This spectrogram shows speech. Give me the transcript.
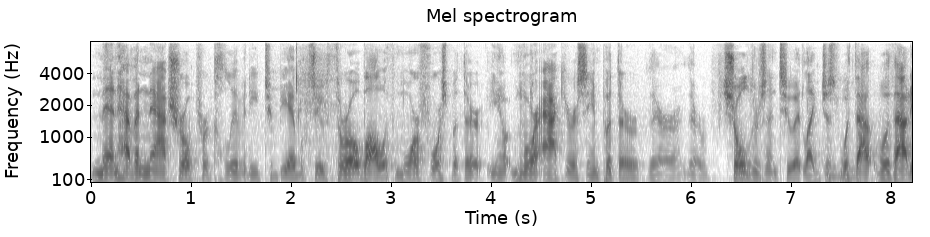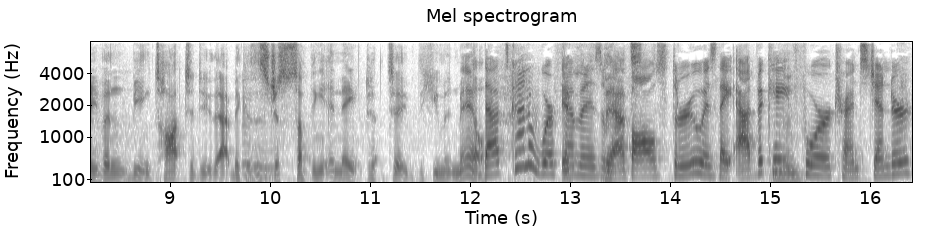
men have a natural proclivity to be able to throw a ball with more force, but their you know more accuracy and put their their their shoulders into it, like just without without even being taught to do that, because it's just something innate to, to the human male. That's kind of where feminism Mm-hmm. falls through as they advocate for transgender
